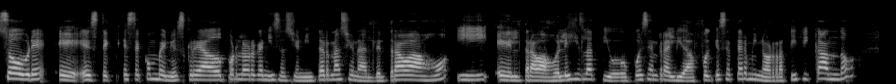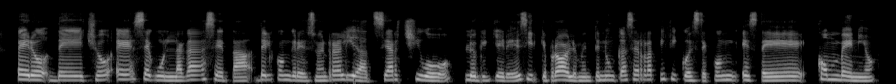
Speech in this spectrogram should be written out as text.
sobre eh, este, este convenio es creado por la Organización Internacional del Trabajo y el trabajo legislativo pues en realidad fue que se terminó ratificando, pero de hecho eh, según la Gaceta del Congreso en realidad se archivó, lo que quiere decir que probablemente nunca se ratificó este, con, este convenio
